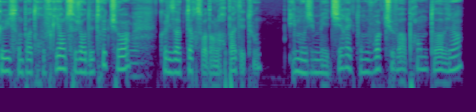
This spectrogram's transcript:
parce qu'ils sont pas trop friands de ce genre de truc, tu vois, Ouais. que les acteurs soient dans leurs pattes et tout. Ils m'ont dit, mais direct, on voit que tu vas apprendre, toi, viens.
